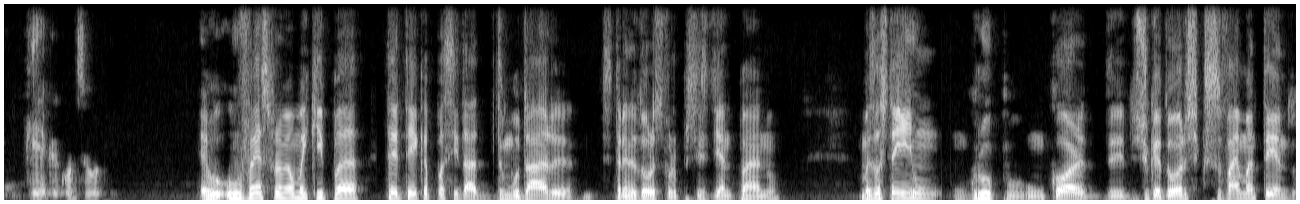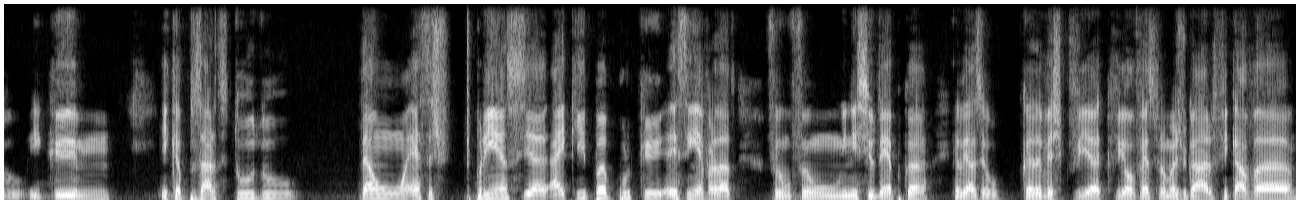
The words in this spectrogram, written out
o que é que aconteceu aqui? O, o Véspera é uma equipa que tem a capacidade de mudar de treinador se for preciso de ano para ano, mas eles têm um, um grupo, um core de, de, jogadores que se vai mantendo e que, e que apesar de tudo dão essa experiência à equipa porque, assim, é verdade, foi um, foi um início de época, aliás, eu cada vez que via, que via o Vesper a jogar ficava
